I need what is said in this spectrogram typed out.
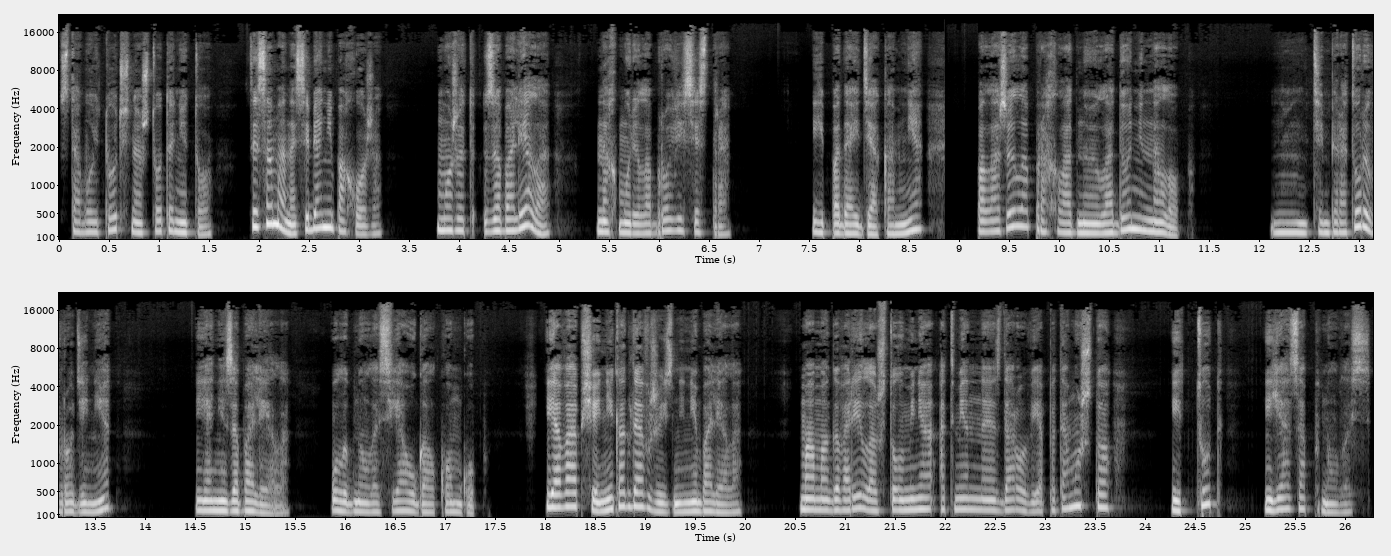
«С тобой точно что-то не то. Ты сама на себя не похожа. Может, заболела?» — нахмурила брови сестра. И, подойдя ко мне, положила прохладную ладонь на лоб. «Температуры вроде нет». «Я не заболела», — улыбнулась я уголком губ. «Я вообще никогда в жизни не болела. Мама говорила, что у меня отменное здоровье, потому что...» И тут я запнулась.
